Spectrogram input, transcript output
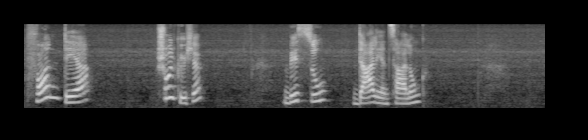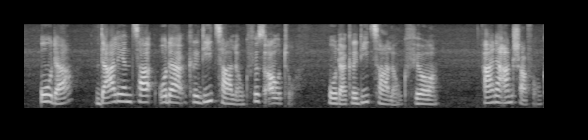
von der Schulküche bis zu Darlehenzahlung oder oder Kreditzahlung fürs Auto oder Kreditzahlung für eine Anschaffung.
